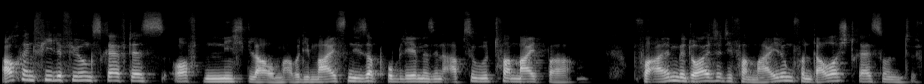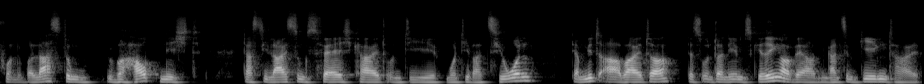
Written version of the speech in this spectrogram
Auch wenn viele Führungskräfte es oft nicht glauben, aber die meisten dieser Probleme sind absolut vermeidbar. Vor allem bedeutet die Vermeidung von Dauerstress und von Überlastung überhaupt nicht, dass die Leistungsfähigkeit und die Motivation der Mitarbeiter des Unternehmens geringer werden. Ganz im Gegenteil.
